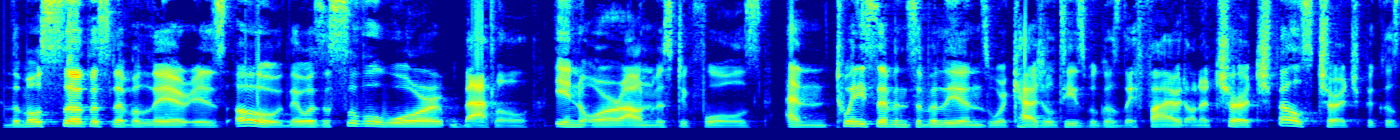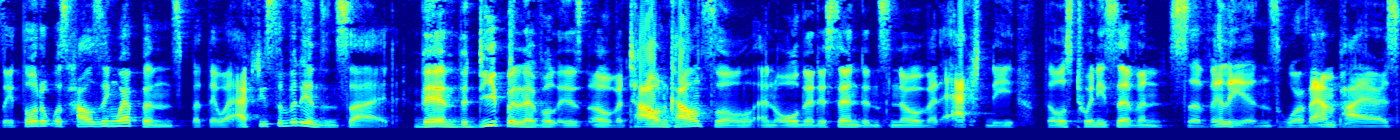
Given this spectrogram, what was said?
the most surface level layer is oh, there was a civil war battle in or around Mystic Falls, and 27 civilians were casualties because they fired on a church, Fells Church, because they thought it was housing weapons, but there were actually civilians inside. Then the deeper level is oh, the town council and all their descendants know that actually those 27 civilians were vampires,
